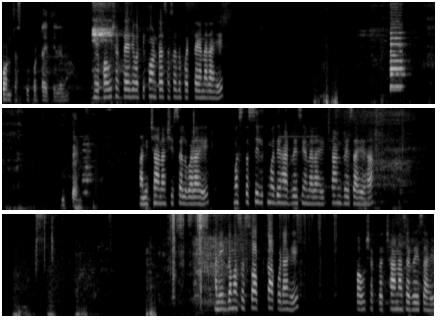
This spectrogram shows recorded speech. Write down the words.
कॉन्ट्रास्ट दुपट्टा येतील हे पाहू शकता याच्यावरती कॉन्ट्रास्ट असा दुपट्टा येणार आहे. पॅन्ट आणि छान अशी सलवार आहे. मस्त सिल्कमध्ये हा ड्रेस येणार आहे. छान ड्रेस आहे हा. आणि एकदम असं सॉफ्ट कापड आहे. पाहू शकता छान असा ड्रेस आहे.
